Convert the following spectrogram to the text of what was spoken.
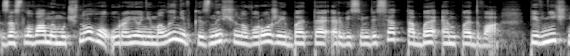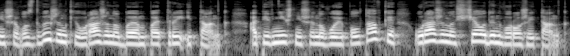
За словами мучного, у районі Малинівки знищено ворожий БТР-80 та БМП-2. Північніше Воздвиженки уражено БМП-3 і танк. А північніше Нової Полтавки уражено ще один ворожий танк.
